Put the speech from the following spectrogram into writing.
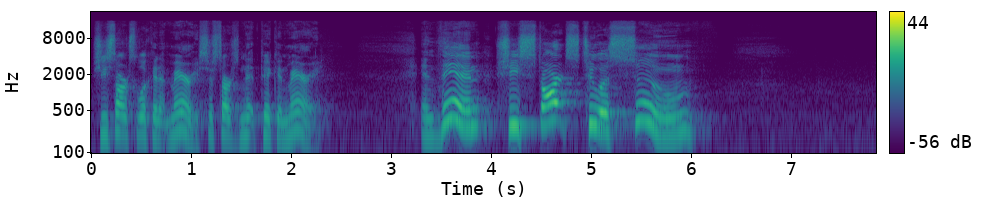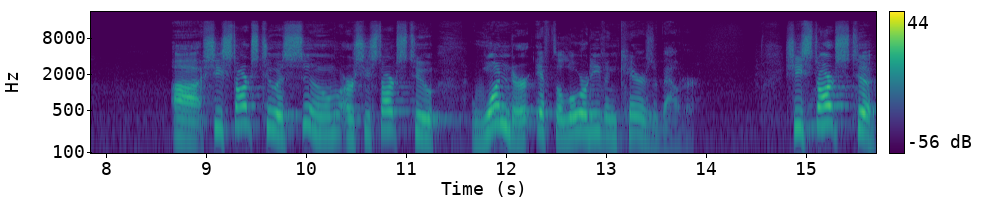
She starts looking at Mary. She starts nitpicking Mary. And then she starts to assume, uh, she starts to assume, or she starts to wonder if the Lord even cares about her she starts to,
